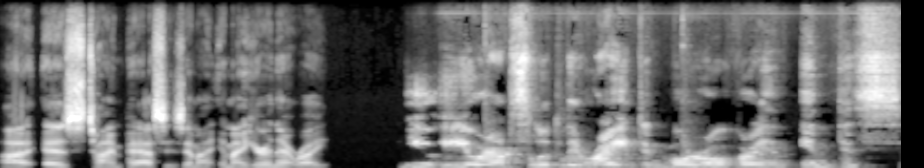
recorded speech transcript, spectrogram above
uh, as time passes. Am I am I hearing that right? You you are absolutely right. And moreover, in in this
